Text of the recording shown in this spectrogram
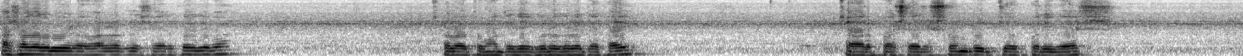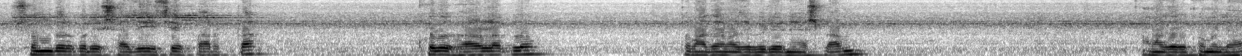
আশা করি ভিডিওটা ভালো লাগলে শেয়ার করে দেবা। চলো তোমাদেরকে ঘুরে ঘুরে দেখাই। চারপাশের সৌন্দর্য, পরিবেশ। সুন্দর করে সাজিয়েছে পার্কটা। খুবই ভালো লাগল। তোমাদের মাঝে ভিডিও নিয়ে আসলাম। আমাদের কুমিল্লা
